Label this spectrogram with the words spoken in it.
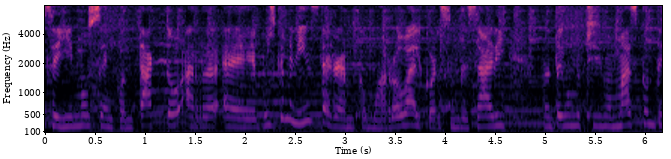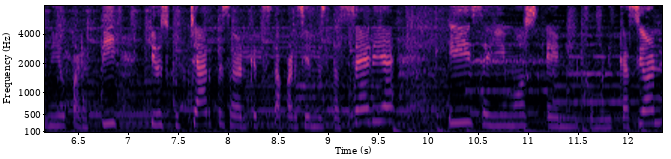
Seguimos en contacto. Eh, búsqueme en Instagram como arroba el corazón de Sari, donde tengo muchísimo más contenido para ti. Quiero escucharte, saber qué te está pareciendo esta serie. Y seguimos en comunicación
